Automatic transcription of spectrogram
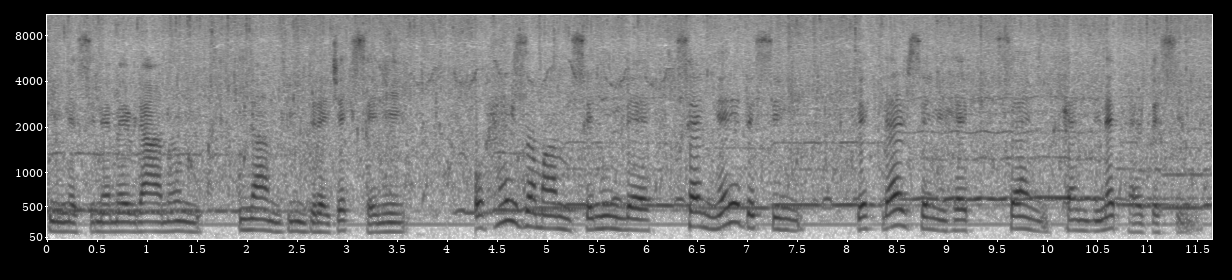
sinesine Mevla'nın, inan bindirecek seni. O her zaman seninle, sen neredesin? Bekler seni hep, sen kendine perdesin.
